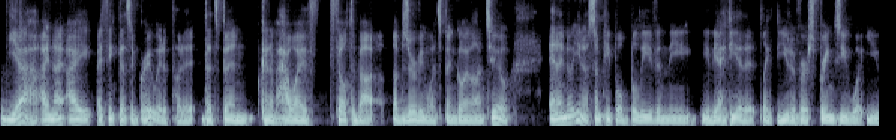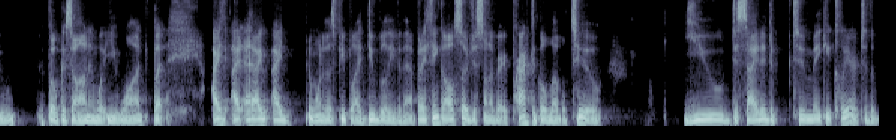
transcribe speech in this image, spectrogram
Yeah, and I, I, think that's a great way to put it. That's been kind of how I've felt about observing what's been going on too. And I know you know some people believe in the the idea that like the universe brings you what you focus on and what you want, but I I I, I am one of those people. I do believe in that, but I think also just on a very practical level too. You decided to to make it clear to the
